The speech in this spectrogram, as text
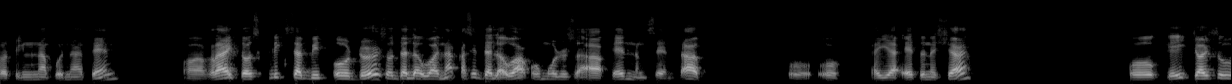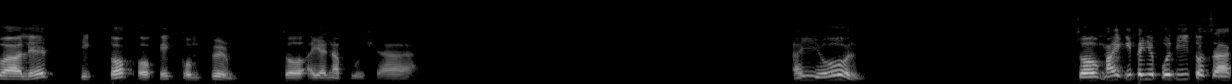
So, tingnan na po natin. Alright, so click submit order. So, dalawa na kasi dalawa umorder sa akin ng Centab. Oo, kaya eto na siya. Okay, charge wallet, TikTok, okay, confirm. So, ayan na po siya. Ayun. So, makikita nyo po dito sa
